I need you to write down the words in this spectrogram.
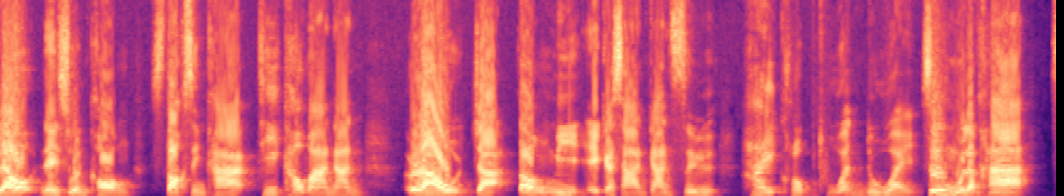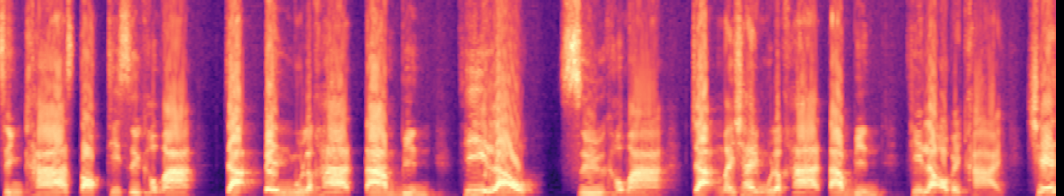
แล้วในส่วนของ สต็อกสินค้าที่เข้ามานั้น เราจะต้องมีเอกสารการซื้อให้ครบถ้วนด้วย ซึ่งมูลค่าสินค้าสต็อกที่ซื้อเข้ามา จะเป็นมูลค่าตามบินที่เราซื้อเข้ามา จะไม่ใช่มูลค่าตามบินที่เราเอาไปขาย เช่น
